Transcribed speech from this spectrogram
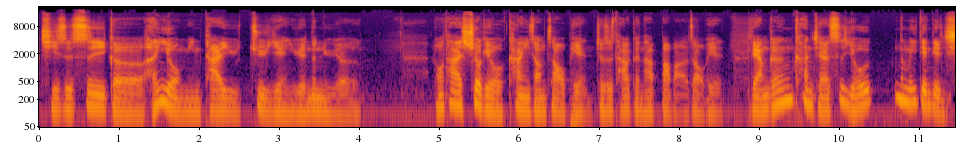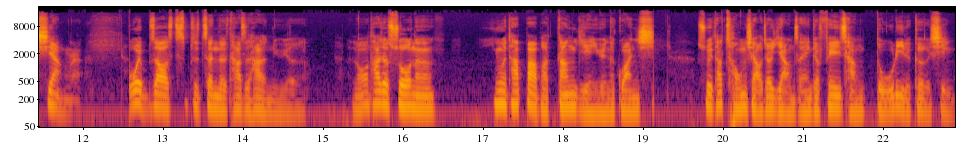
其实是一个很有名台语剧演员的女儿，然后他还秀给我看一张照片，就是他跟他爸爸的照片，两个人看起来是有那么一点点像了，我也不知道是不是真的她是他的女儿，然后他就说呢，因为他爸爸当演员的关系，所以他从小就养成一个非常独立的个性。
